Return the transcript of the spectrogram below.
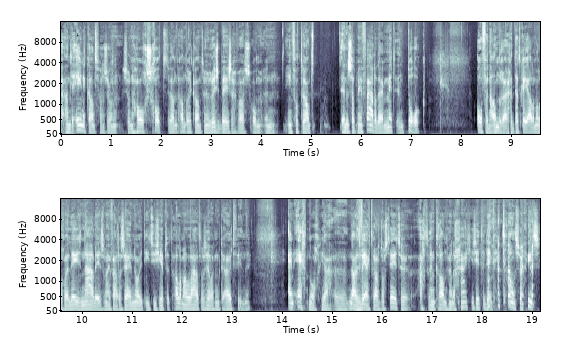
aan de ene kant van zo'n zo'n hoog schot... terwijl aan de andere kant een Rus bezig was om een infiltrant. En dan zat mijn vader daar met een tolk. Of een andere, dat kan je allemaal nog wel lezen, nalezen. Mijn vader zei nooit iets, dus je hebt het allemaal later zelf moeten uitvinden. En echt nog, ja, eh, nou het werkt trouwens nog steeds. Achter een krant met een gaatje zitten, denk ik dan, zoiets.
